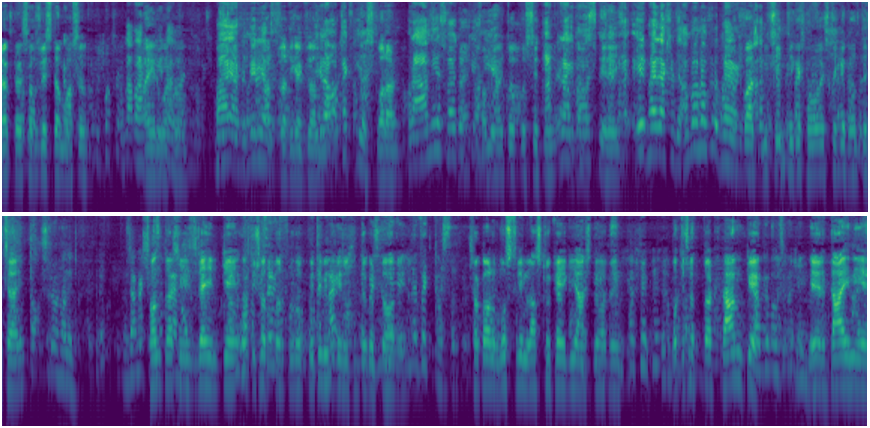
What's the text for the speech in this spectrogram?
ডক্টর শফিল ইসলাম মাসুদ ভাইয়ের মতো থেকে সমাবেশ থেকে বলতে চাই সন্ত্রাসী ইসরায়েলকে অতি সত্তর পুরো পৃথিবী থেকে নিষিদ্ধ করতে হবে। সকল মুসলিম রাষ্ট্রকে এগিয়ে আসতে হবে। অতি সত্তর ট্রাম্পকে এর দায় নিয়ে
